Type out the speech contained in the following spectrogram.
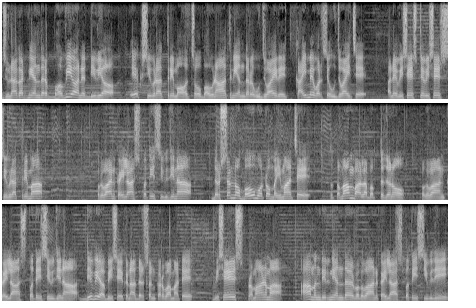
જૂનાગઢની અંદર ભવ્ય અને દિવ્ય એક શિવરાત્રિ મહોત્સવ ભવનાથની અંદર ઉજવાય રહી, કાયમે વર્ષે ઉજવાય છે. અને વિશેષ તે વિશેષ શિવરાત્રિમાં ભગવાન કૈલાશપતિ શિવજીના દર્શનનો બહુ મોટો મહિમા છે. તો તમામ બાલા ભક્તજનો ભગવાન કૈલાશપતિ શિવજીના દિવ્ય અભિષેકના દર્શન કરવા માટે વિશેષ પ્રમાણમાં આ મંદિરની અંદર ભગવાન કૈલાશપતિ શિવજી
